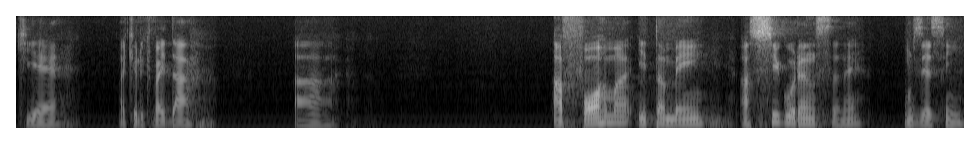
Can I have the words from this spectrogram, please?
que é aquilo que vai dar a, a forma e também a segurança, né? vamos dizer assim,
